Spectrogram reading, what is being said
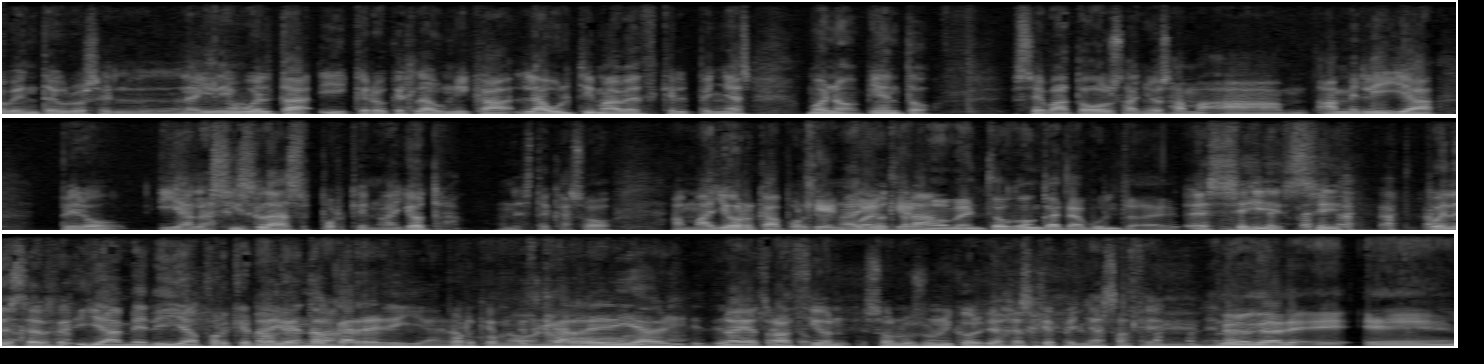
o 20 euros el- la ida y vuelta y creo que es la única, la última vez que el Peñas, bueno, miento, se va todos los años a- a Melilla, pero y a las islas porque no hay otra. En este caso a Mallorca porque Que en no hay cualquier otra. momento con catapulta, ¿eh? Eh, sí, sí, puede ser y a Melilla porque no Corriendo hay otra. carrerilla, ¿no? Porque no, no- carrerilla a ver si te no hay otra opción, son los únicos viajes que Peñas hacen. en Pero avión. claro, eh, eh,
